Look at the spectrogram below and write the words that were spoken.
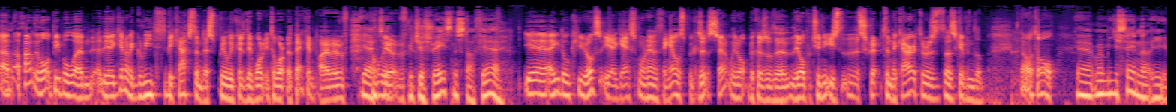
Um, well, apparently, a lot of people um, they again have agreed to be cast in this merely because they wanted to work with Peckinpah. Yeah, probably of, reduce rates and stuff. Yeah, yeah, idle curiosity, I guess, more than anything else, because it's certainly not because of the, the opportunities that the script and the character has, has given them. Not at all. Yeah, remember you saying that he,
